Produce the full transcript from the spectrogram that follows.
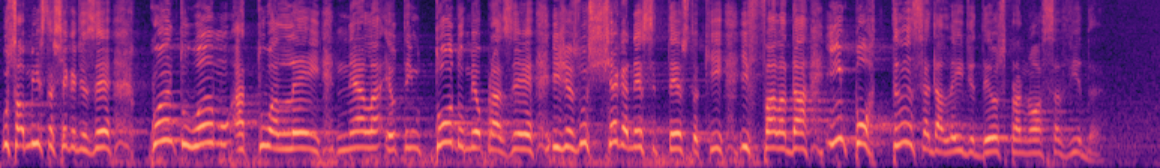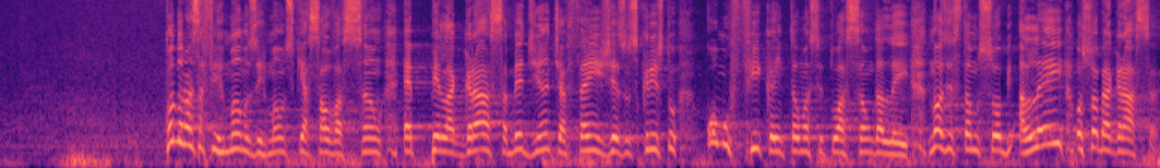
O salmista chega a dizer: Quanto amo a tua lei, nela eu tenho todo o meu prazer. E Jesus chega nesse texto aqui e fala da importância da lei de Deus para a nossa vida. Quando nós afirmamos, irmãos, que a salvação é pela graça, mediante a fé em Jesus Cristo, como fica então a situação da lei? Nós estamos sob a lei ou sob a graça?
